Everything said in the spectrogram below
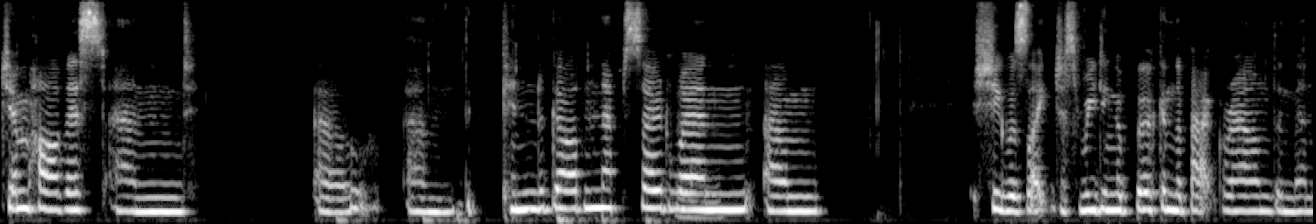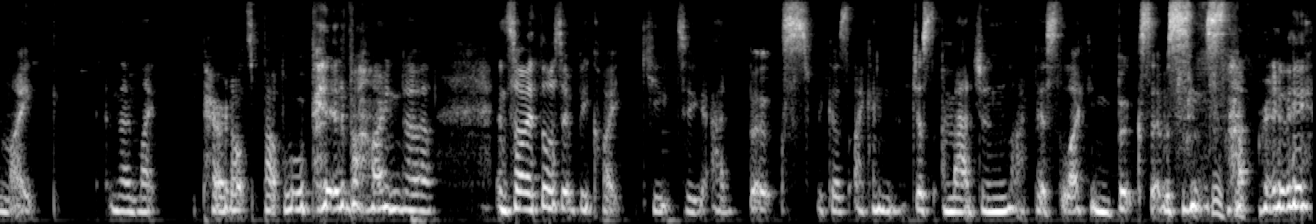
Gem Harvest and oh um, the kindergarten episode mm-hmm. when um, she was like just reading a book in the background and then like and then like paradox bubble appeared behind her. And so I thought it would be quite cute to add books because I can just imagine Lapis liking books ever since that, really.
